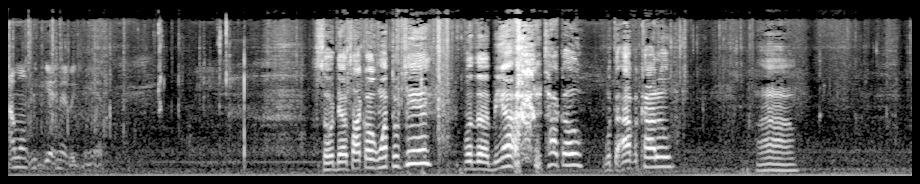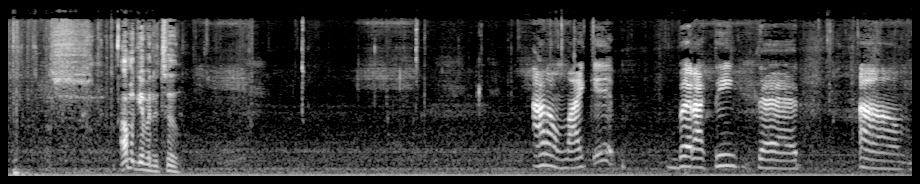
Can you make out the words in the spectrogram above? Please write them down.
I won't be getting it again. So Del Taco 1 through 10 for the Beyond Taco with the avocado. Um, I'm gonna give it a two. I don't like it, but I think that um,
